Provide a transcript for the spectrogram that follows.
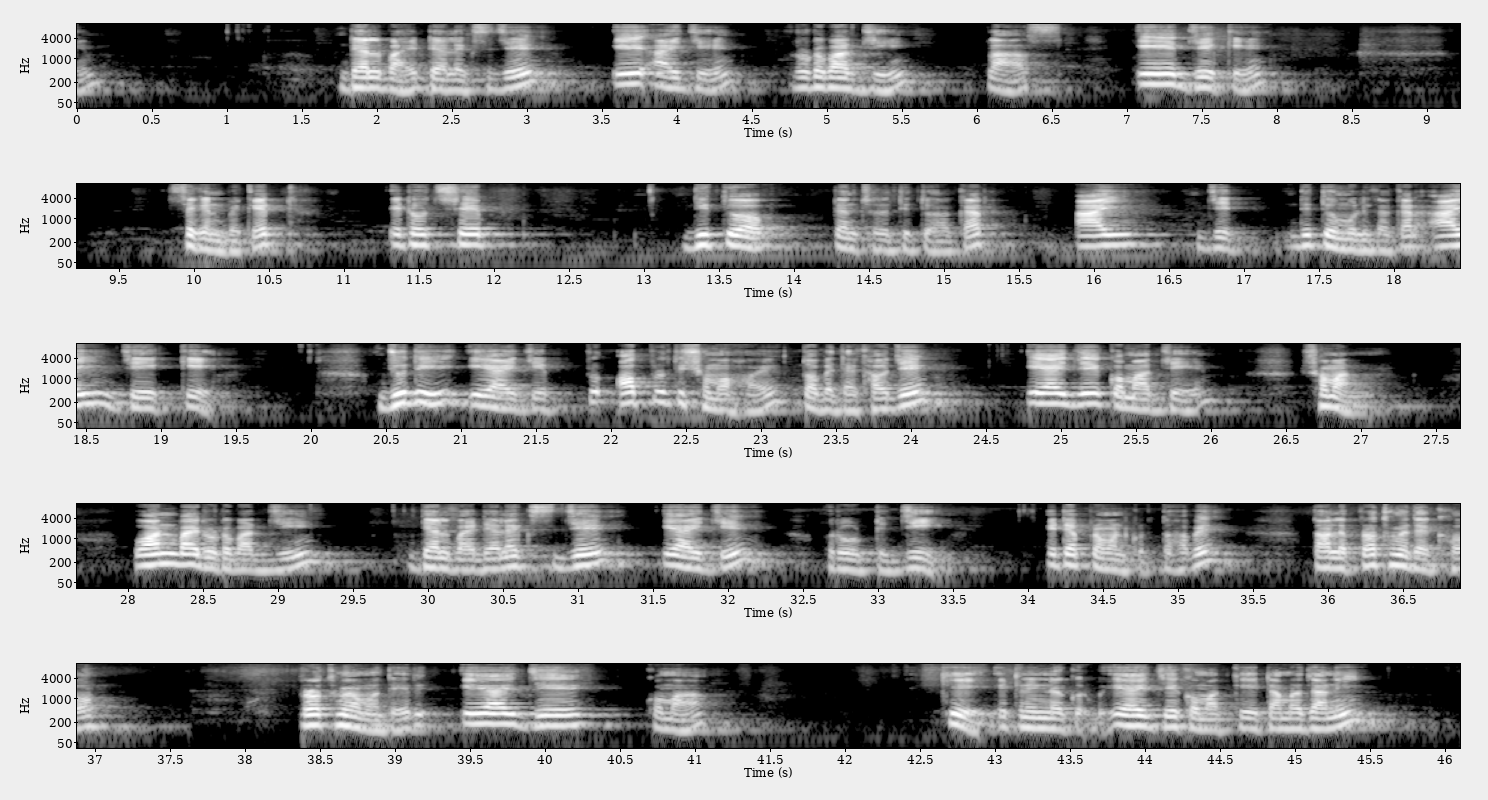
del by del x j a i j root over g plus a j k second bracket এটা হচ্ছে দ্বিতীয় টেন্সরের দ্বিতীয় আকার I J দ্বিতীয় মৌলিক আকার আই জে কে যদি এআই জে অপ্রতিসম হয়, তবে দেখাও যে a i j comma j সমান one by root over g, del by del x j, a i j root g. এটা প্রমাণ করতে হবে। তাহলে প্রথমে দেখো, প্রথমে আমাদের এআই জে কমা কে, এটা নির্ণয় করব। এআই জে কমা কে, এটা আমরা জানি।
